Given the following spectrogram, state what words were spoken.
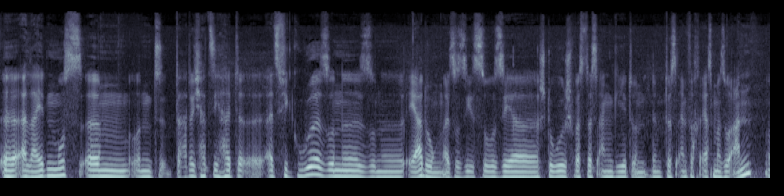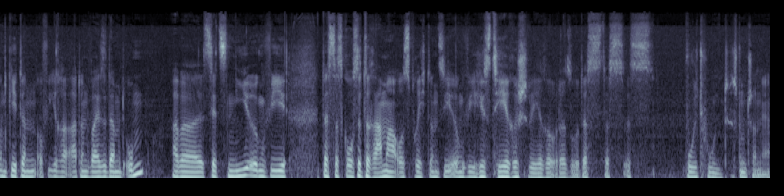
äh, erleiden muss. Ähm, und dadurch hat sie halt äh, als Figur so eine, so eine Erdung. Also sie ist so sehr stoisch, was das angeht und nimmt das einfach erstmal so an und geht dann auf ihre Art und Weise damit um. Aber es ist jetzt nie irgendwie, dass das große Drama ausbricht und sie irgendwie hysterisch wäre oder so. Das, das ist wohltuend, das stimmt schon, ja.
